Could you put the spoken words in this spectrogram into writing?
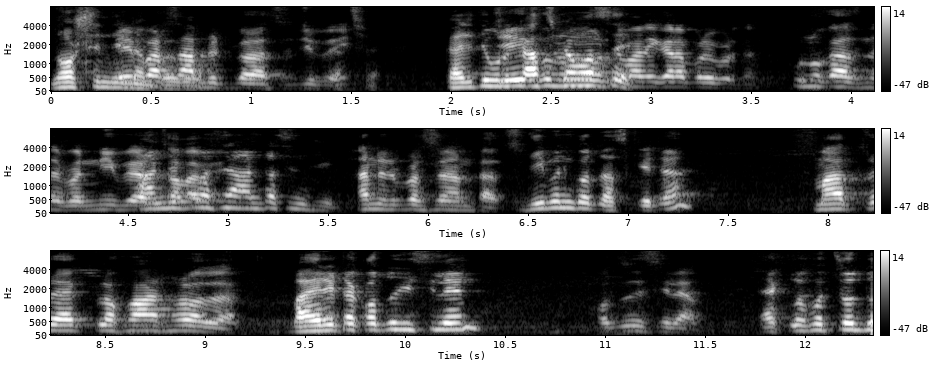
Narsingdi number update করা আছে জি ভাই। আচ্ছা। গাড়িতে কোনো কাজ কাম আছে? মালিকানা পরিবর্তন। কোনো কাজ নেই ভাই নিবে আর হান্ড্রেড চালাবে percent untouch engine hundred percent untouch দিবেন কত আজকে এটা? মাত্র এক লক্ষ আঠারো হাজার। বাইরেটা কত দিছিলেন? কত দিয়েছিলাম এক লক্ষ চোদ্দ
